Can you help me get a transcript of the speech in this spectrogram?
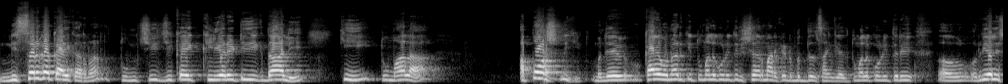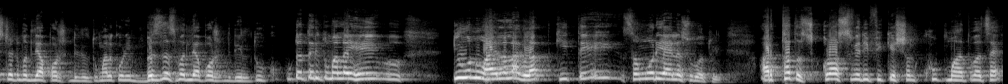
निसर्ग काय करणार? तुमची जी काही क्लिअरिटी एकदा आली की तुम्हाला अपॉर्च्युनिटी म्हणजे काय होणार की तुम्हाला कोणीतरी शेअर मार्केटबद्दल सांगेल तुम्हाला कोणीतरी रिअल इस्टेटमधली अपॉर्च्युनिटी देईल तुम्हाला कोणी बिझनेसमधली अपॉर्च्युनिटी देईल तू कुठंतरी तुम्हाला हे ट्यून व्हायला लागलात की ते समोर यायला सुरुवात होईल. अर्थातच क्रॉस व्हेरिफिकेशन खूप महत्त्वाचं आहे.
